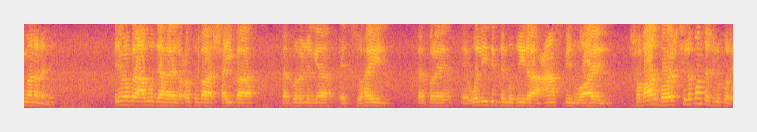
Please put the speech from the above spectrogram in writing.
ইমান আনে নেই। এই যেমন করে আবু জাহেল অতবা সাইবা তারপর হলো গিয়া সুহাইল, তারপরে ওলিদ ইবনে মুগিরা, আস বিন ওয়াইল, সবার বয়স ছিল পঞ্চাশের উপরে।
